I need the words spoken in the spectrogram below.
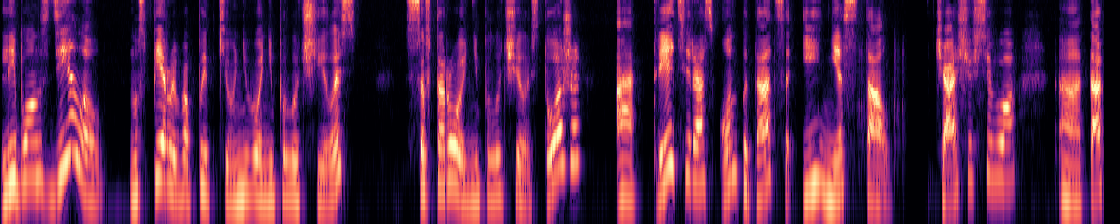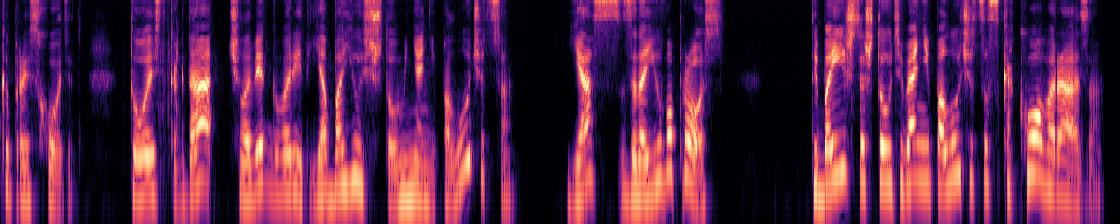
Либо он сделал, но с первой попытки у него не получилось, со второй не получилось тоже, а третий раз он пытаться и не стал. Чаще всего э, так и происходит. То есть, когда человек говорит, я боюсь, что у меня не получится, я задаю вопрос, ты боишься, что у тебя не получится с какого раза?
